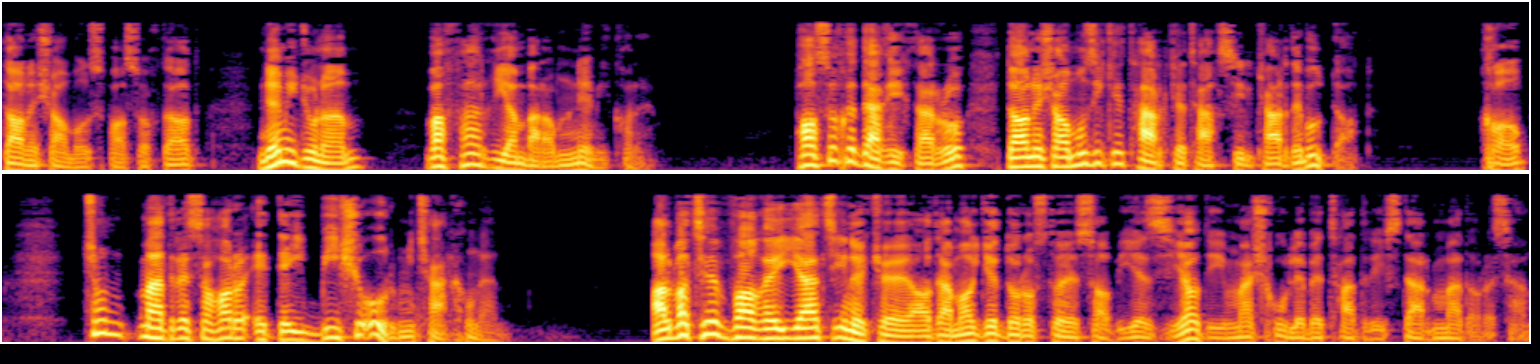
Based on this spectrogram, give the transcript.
دانش آموز پاسخ داد نمی‌دونم و فرقی هم برام نمی‌کنه. پاسخ دقیق تر رو دانش آموزی که ترک تحصیل کرده بود داد. خب چون مدرسه ها رو عدهای بیشعور میچرخونن. البته واقعیت اینه که آدمای درست و حسابی زیادی مشغول به تدریس در مدارسن.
